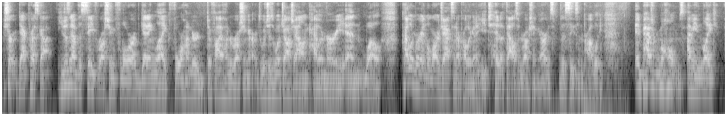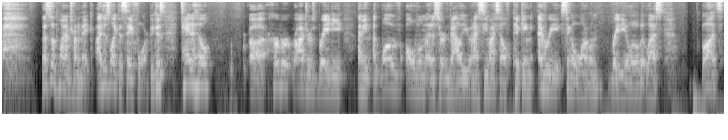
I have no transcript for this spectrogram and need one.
sure, Dak Prescott, he doesn't have the safe rushing floor of getting like 400 to 500 rushing yards, which is what Josh Allen, Kyler Murray, and, well, Kyler Murray and Lamar Jackson are probably going to each hit a 1,000 rushing yards this season, probably. And Patrick Mahomes, I mean, like, that's the point I'm trying to make. I just like the safe floor because Tannehill, uh, Herbert, Rodgers, Brady. I mean, I love all of them at a certain value, and I see myself picking every single one of them. Brady a little bit less, but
